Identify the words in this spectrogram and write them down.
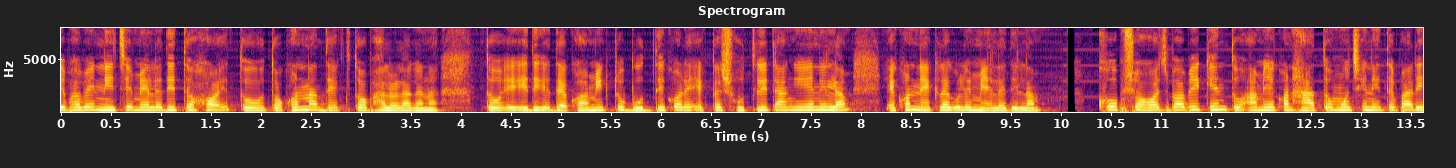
এভাবে নিচে মেলে দিতে হয়, তো তখন না দেখতেও ভালো লাগে না। তো এইদিকে দেখো, আমি একটু বুদ্ধি করে একটা সুতলি টাঙিয়ে নিলাম, এখন নেকড়াগুলো মেলে দিলাম। খুব সহজভাবে কিন্তু আমি এখন হাতও মুছে নিতে পারি,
